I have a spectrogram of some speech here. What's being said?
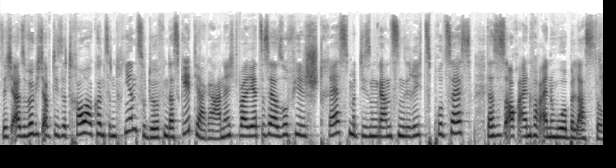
Sich also wirklich auf diese Trauer konzentrieren zu dürfen, das geht ja gar nicht, weil jetzt ist ja so viel Stress mit diesem ganzen Gerichtsprozess. Das ist auch einfach eine hohe Belastung.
